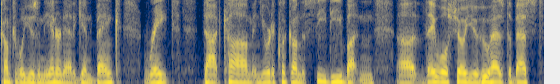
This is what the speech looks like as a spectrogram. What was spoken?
comfortable using the internet, again, bankrate dot com and you were to click on the CD button, uh, they will show you who has the best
